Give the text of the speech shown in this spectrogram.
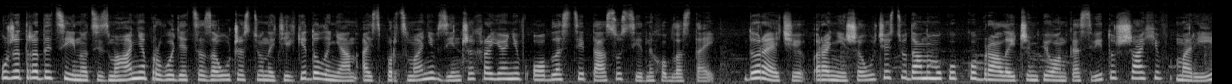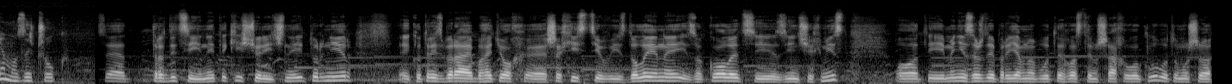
Уже традиційно ці змагання проводяться за участю не тільки долинян, а й спортсменів з інших районів області та сусідних областей. До речі, раніше участь у даному кубку брала й чемпіонка світу з шахів Марія Мозичук. Це традиційний такий щорічний турнір, який збирає багатьох е, шахістів із долини, із околиць, і з інших міст. От і мені завжди приємно бути гостем шахового клубу, тому що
